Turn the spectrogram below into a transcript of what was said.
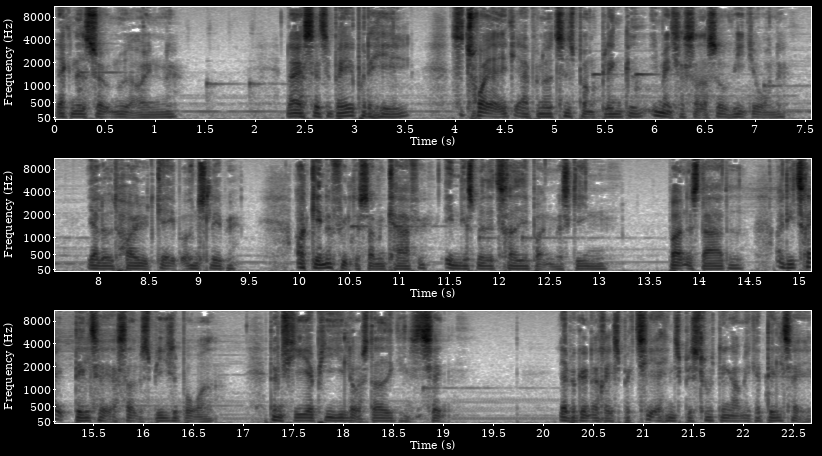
Jeg gned søvn ud af øjnene. Når jeg ser tilbage på det hele, så tror jeg ikke, jeg på noget tidspunkt blinkede, imens jeg sad og så videoerne. Jeg lod et højlydt gab undslippe, og genopfyldte som en kaffe, inden jeg smed det tredje bånd i maskinen. Båndet startede, og de tre deltagere sad ved spisebordet. Den fjerde pige lå stadig i sin seng. Jeg begyndte at respektere hendes beslutning om ikke at deltage,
